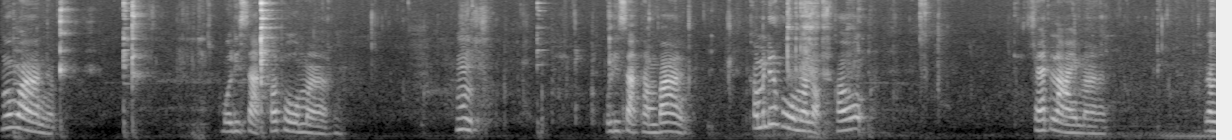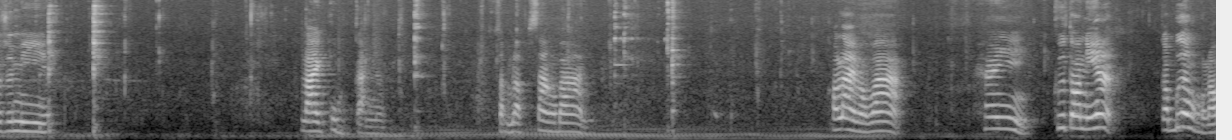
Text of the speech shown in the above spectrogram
เมื่อวานเนี่ยบริษัทเขาโทรมา อืมบริษัททำบ้าน เขาไม่ได้โทรมาหรอกเขาแชทไลน์มา เราจะมีไลน์กลุ่มกันนะสำหรับสร้างบ้าน เขาไลน์มาว่า ให้คือตอนนี้กระเบื้องของเรา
